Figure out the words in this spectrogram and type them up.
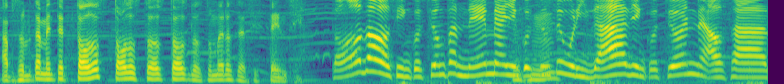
absolutamente todos, todos, todos, todos los números de asistencia. Todos, y en cuestión pandemia, y en cuestión seguridad, y en cuestión, o sea,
